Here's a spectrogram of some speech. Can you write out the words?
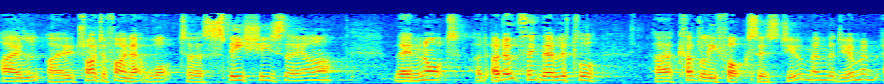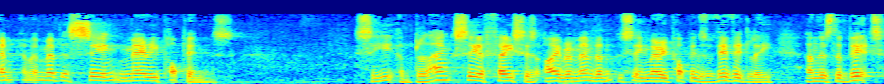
I, I try to find out what uh, species they are. They're not, I, I don't think they're little uh, cuddly foxes. Do you remember? Do you remember, remember seeing Mary Poppins? See, a blank sea of faces. I remember seeing Mary Poppins vividly, and there's the bit,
